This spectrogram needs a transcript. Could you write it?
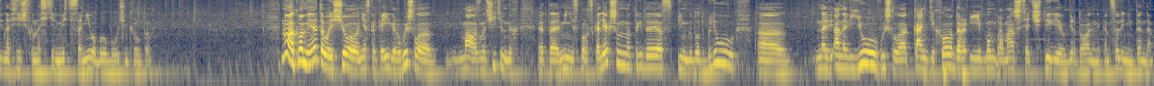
на физическом носителе вместе с Амиво, было бы очень круто. Ну, а кроме этого, еще несколько игр вышло, малозначительных. Это Mini Sports Collection на 3DS, Pink Dot Blue, э, на, а на Wii U вышла Candy Hoarder и Bomberman 64 в виртуальной консоли Nintendo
